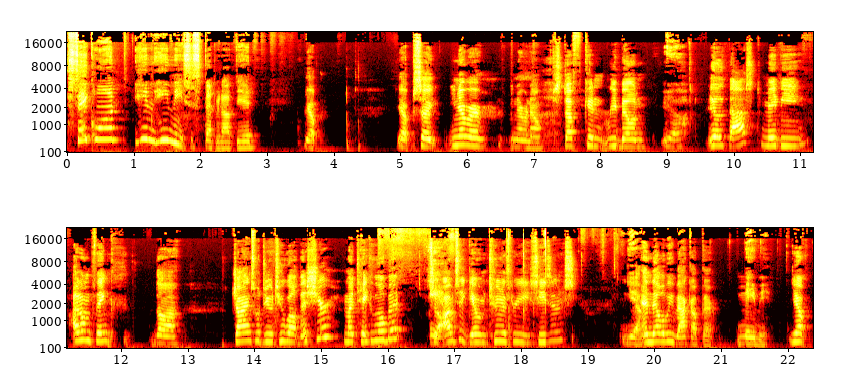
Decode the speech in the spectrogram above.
Saquon he he needs to step it up, dude. Yep. Yep. So you never you never know. Stuff can rebuild. Yeah. Really fast. Maybe I don't think the Giants will do too well this year. It might take a little bit. So Yeah. I would say give them two to three seasons, Yeah. and they'll be back up there. Maybe. Yep.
